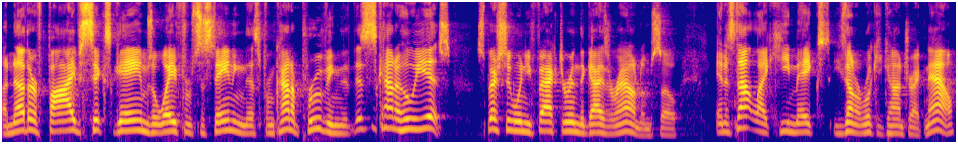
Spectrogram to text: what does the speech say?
another five, six games away from sustaining this, from kind of proving that this is kind of who he is, especially when you factor in the guys around him. So, and it's not like he makes, he's on a rookie contract now.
